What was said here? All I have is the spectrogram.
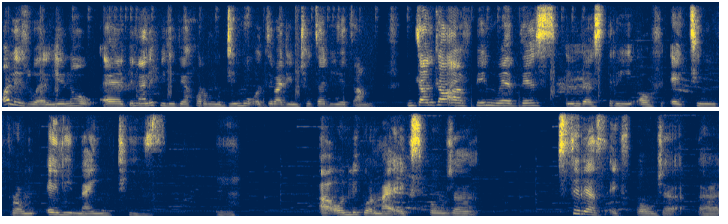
all is well you know uh, ke na le believe ya gore modimo o tseba dintho tsa di etsang ntla i've been with this industry of acting from early 90s Mm. i only got my exposure serious exposure uh,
